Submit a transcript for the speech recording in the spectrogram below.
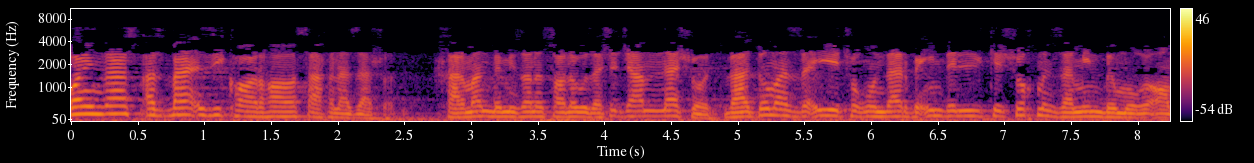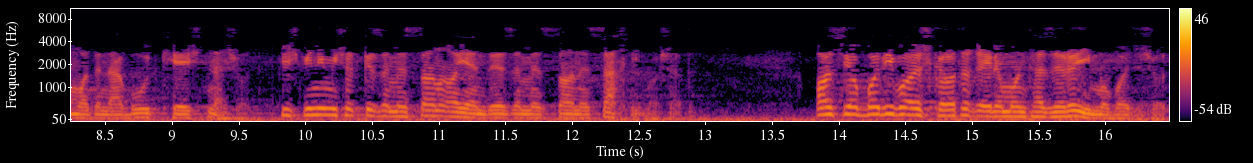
با این وصف از بعضی کارها صرف نظر شد. خرمن به میزان سال گذشته جمع نشد و دو مزرعه چغندر به این دلیل که شخم زمین به موقع آماده نبود کشت نشد. پیش بینی می‌شد که زمستان آینده زمستان سختی باشد. آسیابادی با اشکالات غیرمنتظره ای مواجه شد.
